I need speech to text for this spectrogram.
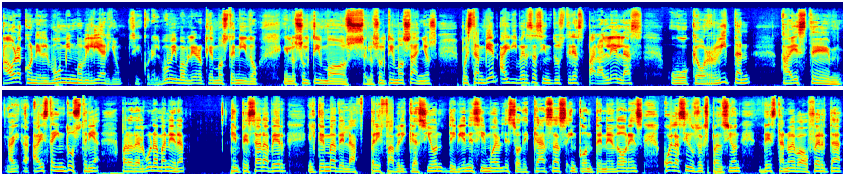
ahora con el boom inmobiliario, sí, con el boom inmobiliario que hemos tenido en los últimos, en los últimos años, pues también hay diversas industrias paralelas o que orbitan a, este, a, esta industria para de alguna manera empezar a ver el tema de la prefabricación de bienes inmuebles o de casas en contenedores, cuál ha sido su expansión de esta nueva oferta.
